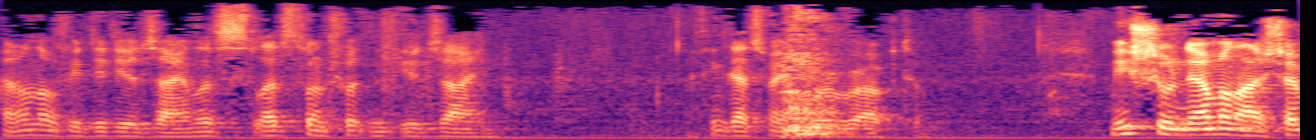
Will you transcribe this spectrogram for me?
I don't know if he did Yud Zayin. Let's let's don't footnote Yud Zayin. I think that's maybe where we're up to. Mishu nemal Hashem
